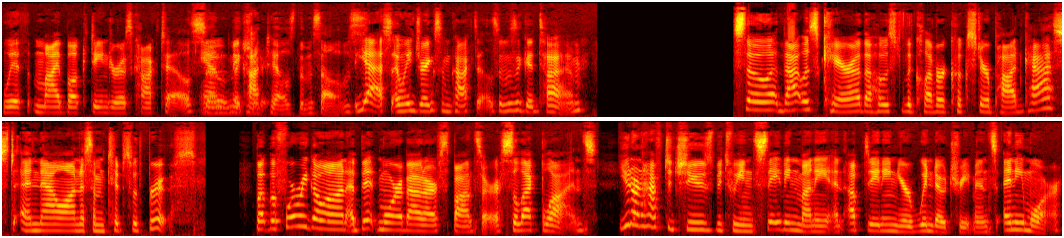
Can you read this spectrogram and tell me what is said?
with my book, Dangerous Cocktails. So and the sure to- cocktails themselves. Yes, and we drank some cocktails. It was a good time. So that was Kara, the host of the Clever Cookstr podcast, and now on to some tips with Bruce. But before we go on, a bit more about our sponsor, Select Blinds. You don't have to choose between saving money and updating your window treatments anymore.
